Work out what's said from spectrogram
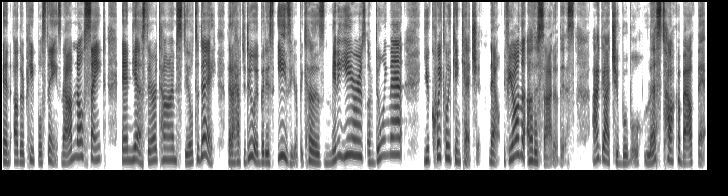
in other people's things. Now, I'm no saint. And yes, there are times still today that I have to do it, but it's easier because many years of doing that, you quickly can catch it. Now, if you're on the other side of this, I got you, boo boo. Let's talk about that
